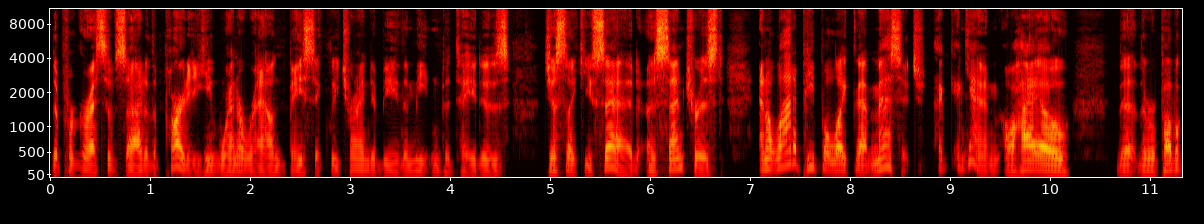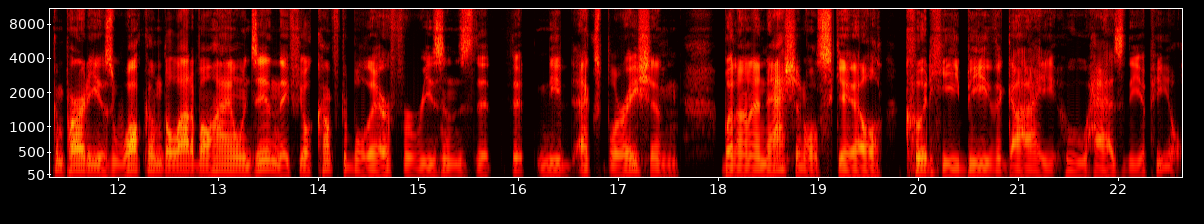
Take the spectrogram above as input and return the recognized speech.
the progressive side of the party. He went around basically trying to be the meat and potatoes, just like you said, a centrist. And a lot of people like that message. Again, Ohio, the, the Republican Party has welcomed a lot of Ohioans in. They feel comfortable there for reasons that, that need exploration. But on a national scale, could he be the guy who has the appeal?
